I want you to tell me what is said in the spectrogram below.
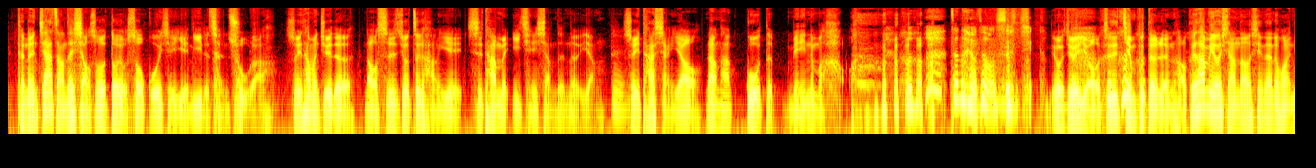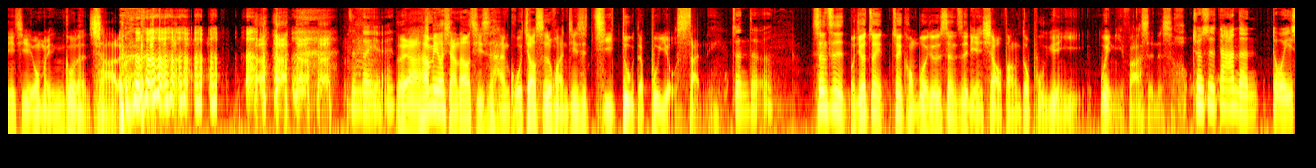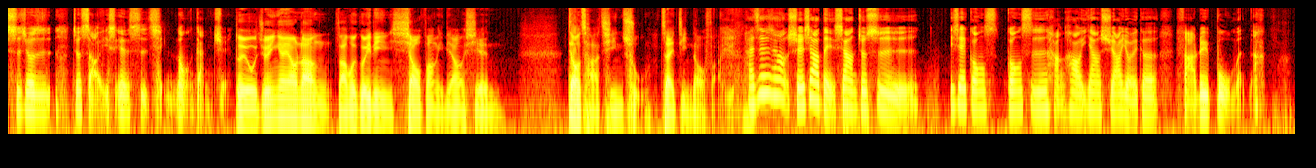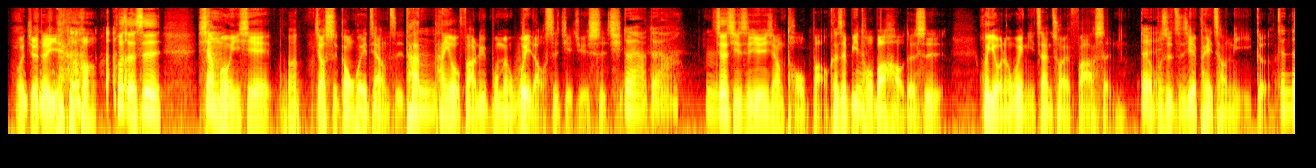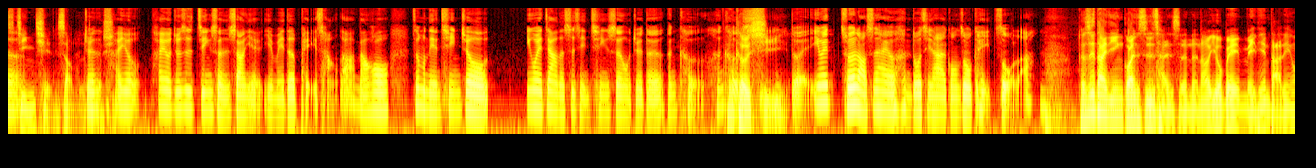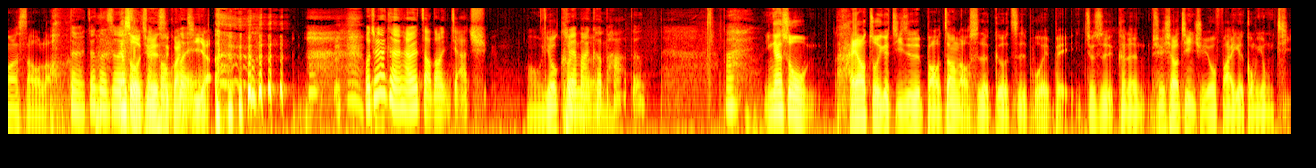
可能家长在小时候都有受过一些严厉的惩处啦，所以他们觉得老师就这个行业是他们以前想的那样，嗯，所以他想要让他过得没那么好，真的有这种事情？我觉得有，就是见不得人好。可是他没有想到现在的环境，其实我们已经过得很差了，真的耶。对啊，他没有想到，其实韩国教师的环境是极度的不友善，真的。甚至我觉得最最恐怖的就是，甚至连校方都不愿意为你发生的时候，就是大家能躲一事，就是 就少一件事情那种感觉。对，我觉得应该要让法规规定，校方一定要先调查清楚，再进到法院。还是像学校得像就是一些公司公司行号一样，需要有一个法律部门啊。我觉得要，或者是。像某一些呃教师工会这样子，他、嗯、他有法律部门为老师解决事情。对啊，对啊，嗯、这其实也像投保，可是比投保好的是，会有人为你站出来发声，对，而不是直接赔偿你一个真的金钱上的东西。还有还有就是精神上也也没得赔偿啦。然后这么年轻就。因为这样的事情轻生，我觉得很可很可惜。可惜对，因为除了老师，还有很多其他的工作可以做啦。可是他已经官司缠身了，然后又被每天打电话骚扰。对，真的是。但是我觉得是关机了。我觉得可能还会找到你家去。哦，有可能。蛮可怕的。唉，应该说。还要做一个机制，保障老师的各自不会被，就是可能学校进去又发一个公用机，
